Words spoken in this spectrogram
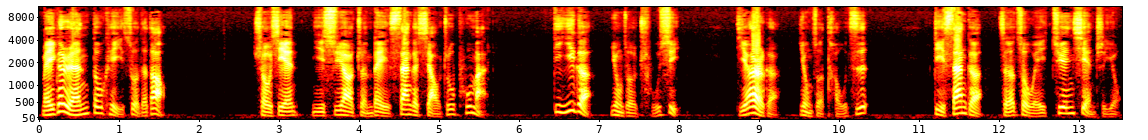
每个人都可以做得到。首先，你需要准备三个小猪铺满，第一个用作储蓄，第二个。用作投资，第三个则作为捐献之用。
